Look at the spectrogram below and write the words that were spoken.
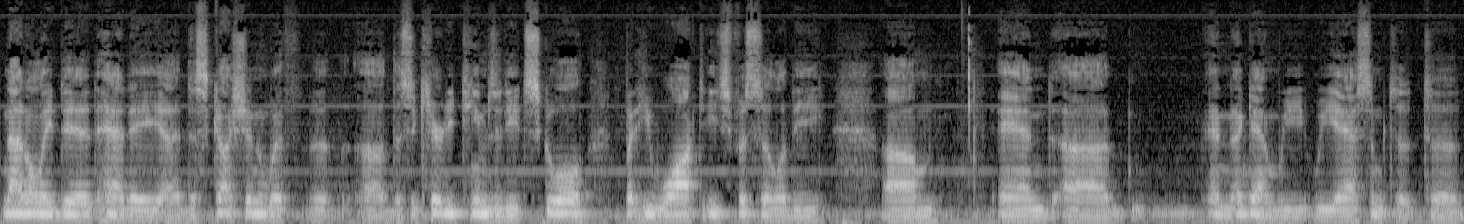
Not only did had a, a discussion with the, uh, the security teams at each school, but he walked each facility. Um, and uh, and again, we, we asked him to, to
